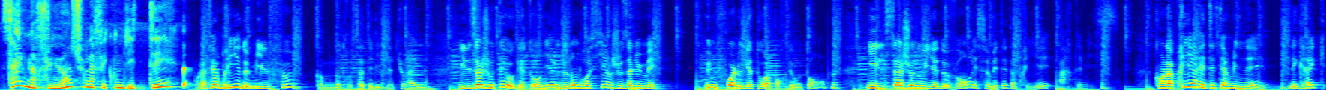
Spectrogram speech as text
ça a une influence sur la fécondité? Pour la faire briller de mille feux, comme notre satellite naturel, ils ajoutaient au gâteau au miel de nombreux cierges allumés. Une fois le gâteau apporté au temple, ils s'agenouillaient devant et se mettaient à prier Artémis. Quand la prière était terminée, les Grecs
